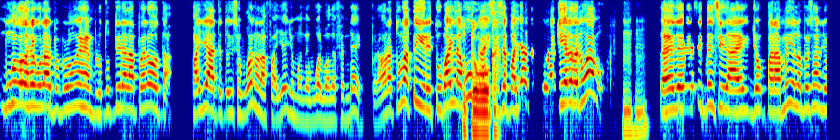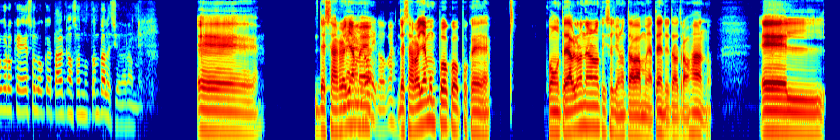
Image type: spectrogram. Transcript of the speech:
un juego de regular, pero por un ejemplo, tú tiras la pelota, fallaste, tú dices, bueno, la fallé, yo me devuelvo a defender. Pero ahora tú la tiras y tú vas y la Y buscas, y buscas. si se fallaste, tú la quieres de nuevo. Ujú. Entonces, de esa intensidad, eh, yo, para mí, en lo personal, yo creo que eso es lo que está causando tanta lesión ahora mismo. Eh, desarrollame, lógico, pues. desarrollame un poco, porque cuando ustedes hablaron de la noticia, yo no estaba muy atento, estaba trabajando. El,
